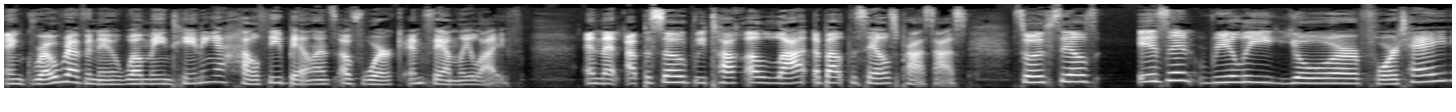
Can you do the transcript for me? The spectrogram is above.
and grow revenue while maintaining a healthy balance of work and family life. In that episode, we talk a lot about the sales process. So if sales isn't really your forte,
